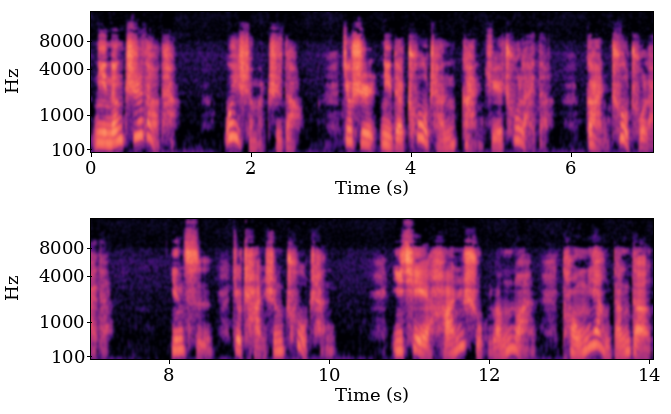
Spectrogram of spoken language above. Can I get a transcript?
你能知道它，为什么知道？就是你的触尘感觉出来的，感触出来的。因此。就产生触尘，一切寒暑冷暖，同样等等，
